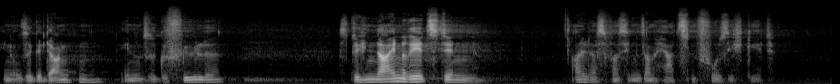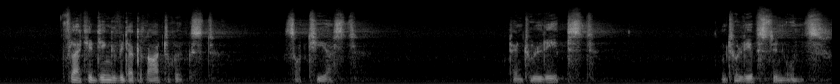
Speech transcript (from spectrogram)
in unsere Gedanken, in unsere Gefühle, dass du hineinredst in all das, was in unserem Herzen vor sich geht vielleicht die Dinge wieder gerade rückst, sortierst. Denn du lebst und du lebst in uns.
